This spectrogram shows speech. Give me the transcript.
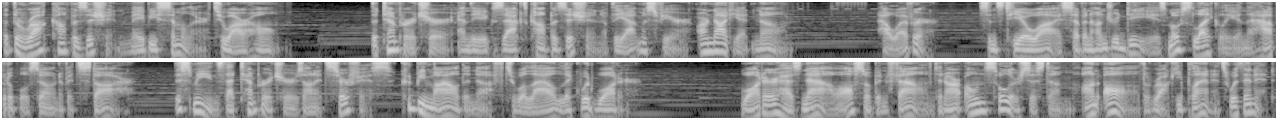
that the rock composition may be similar to our home. The temperature and the exact composition of the atmosphere are not yet known. However, since TOI 700d is most likely in the habitable zone of its star. This means that temperatures on its surface could be mild enough to allow liquid water. Water has now also been found in our own solar system on all the rocky planets within it.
